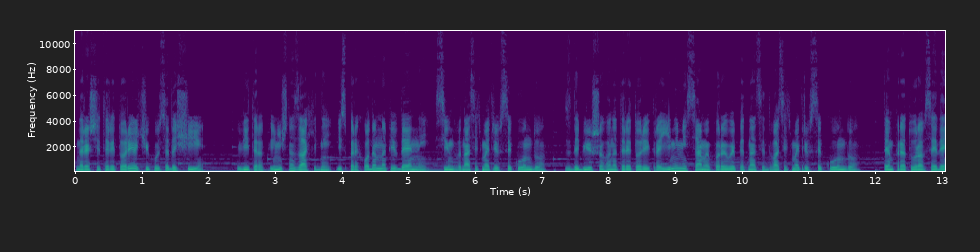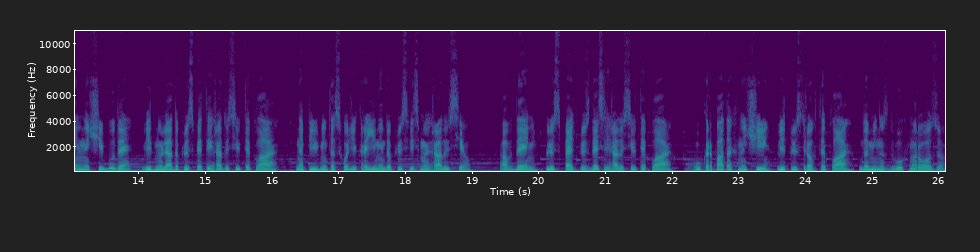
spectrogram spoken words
Нарешті території очікуються дощі. Вітер північно-західний із переходом на південний 7-12 метрів в секунду. Здебільшого на території країни місцями пориви 15-20 метрів в секунду. Температура в цей день вночі буде від 0 до плюс 5 градусів тепла, на півдні та сході країни до плюс 8 градусів, а вдень плюс 5 плюс 10 градусів тепла. У Карпатах вночі від плюс 3 тепла до мінус 2 морозу.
